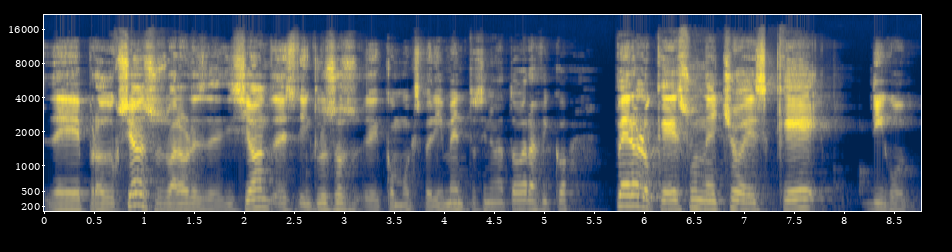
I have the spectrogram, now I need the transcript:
de producción, sus valores de edición, es- incluso eh, como experimento cinematográfico. Pero lo que es un hecho es que, digo,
